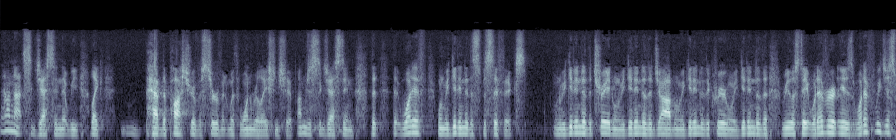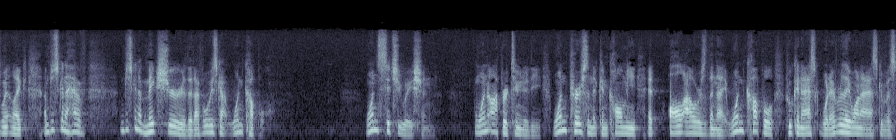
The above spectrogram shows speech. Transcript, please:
Now, I'm not suggesting that we like have the posture of a servant with one relationship. I'm just suggesting that, that what if when we get into the specifics, when we get into the trade, when we get into the job, when we get into the career, when we get into the real estate, whatever it is, what if we just went like, I'm just going to have, I'm just going to make sure that I've always got one couple, one situation, one opportunity, one person that can call me at all hours of the night, one couple who can ask whatever they want to ask of us,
